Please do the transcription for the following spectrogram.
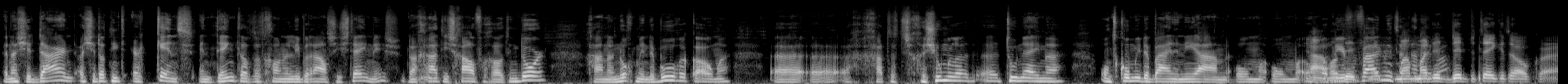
En als je, daar, als je dat niet erkent en denkt dat het gewoon een liberaal systeem is, dan gaat die schaalvergroting door. Gaan er nog minder boeren komen. Uh, uh, gaat het gesjoemelen uh, toenemen? Ontkom je er bijna niet aan om, om, om Ja, wat maar meer dit, vervuiling maar, te gaan maar dit, hebben? dit betekent ook eh,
